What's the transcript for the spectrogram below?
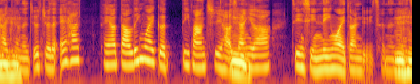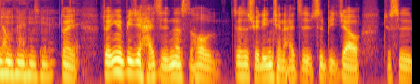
他可能就觉得哎、欸，他他要到另外一个地方去，好像又要进行另外一段旅程的那种感觉。对对，因为毕竟孩子那时候就是学龄前的孩子是比较就是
